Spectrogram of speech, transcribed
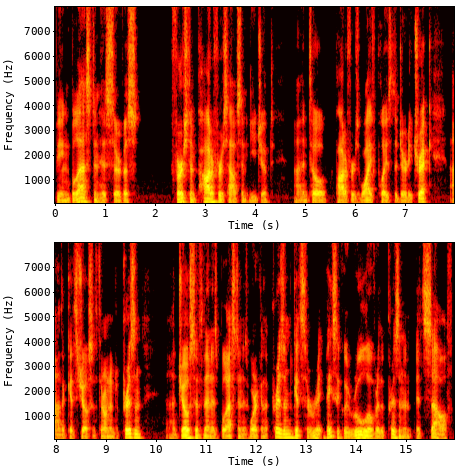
being blessed in his service, first in Potiphar's house in Egypt, uh, until Potiphar's wife plays the dirty trick uh, that gets Joseph thrown into prison. Uh, Joseph then is blessed in his work in the prison, gets to basically rule over the prison itself.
